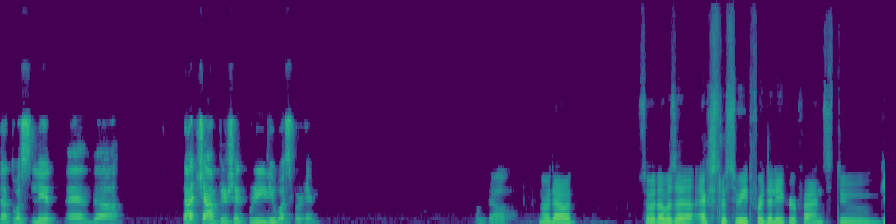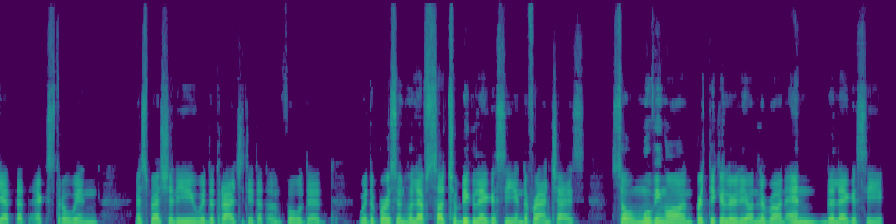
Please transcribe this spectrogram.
that was lit, and uh, that championship really was for him. No doubt. No doubt. So that was an extra sweet for the Laker fans to get that extra win, especially with the tragedy that unfolded with the person who left such a big legacy in the franchise. So moving on, particularly on LeBron and the legacy,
